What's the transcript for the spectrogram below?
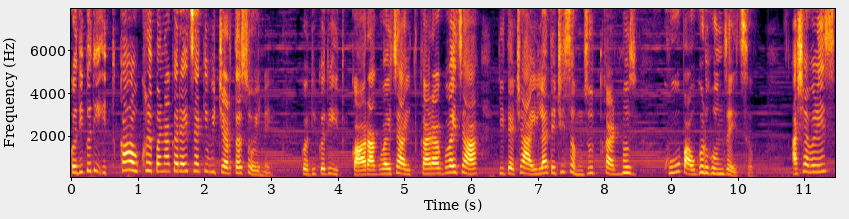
कधी कधी इतका अवखळपणा करायचा की विचारता सोय नाही. कधी कधी इतका रागवायचा इतका रागवायचा की त्याच्या आईला त्याची समजूत काढणं खूप अवघड होऊन जायचं. अशा वेळेस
